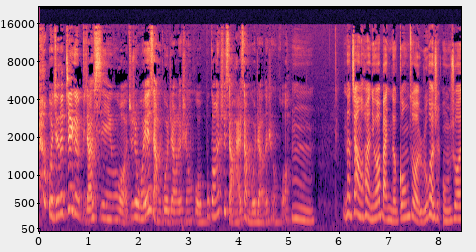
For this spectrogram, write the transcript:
我觉得这个比较吸引我，就是我也想过这样的生活，不光是小孩想过这样的生活。嗯那这样的话，你要把你的工作，如果是我们说，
